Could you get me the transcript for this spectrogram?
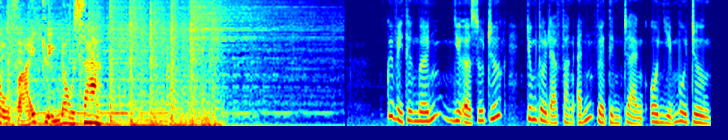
không phải chuyện đâu xa. Quý vị thân mến, như ở số trước, chúng tôi đã phản ánh về tình trạng ô nhiễm môi trường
